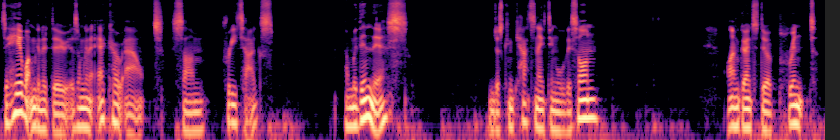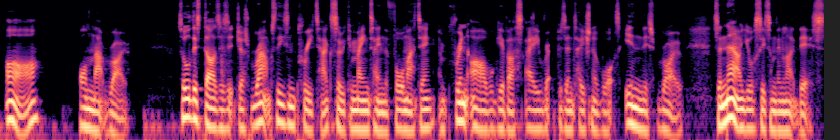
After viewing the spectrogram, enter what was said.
So here what I'm going to do is I'm going to echo out some pre-tags and within this I'm just concatenating all this on. I'm going to do a print R on that row. So all this does is it just wraps these in pre-tags so we can maintain the formatting and print R will give us a representation of what's in this row. So now you'll see something like this.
